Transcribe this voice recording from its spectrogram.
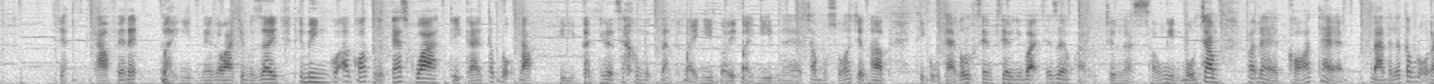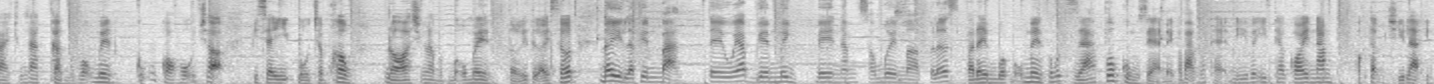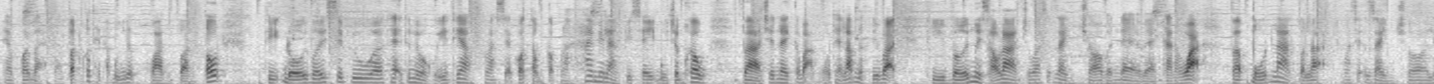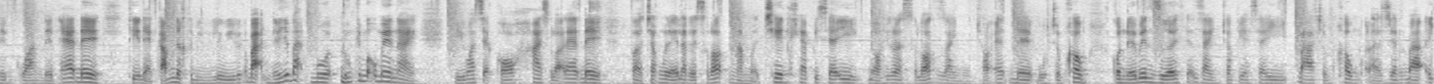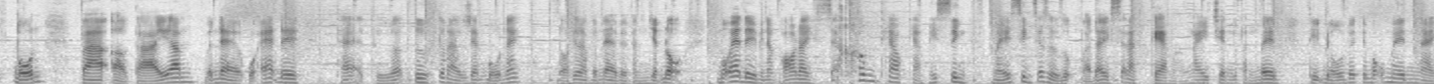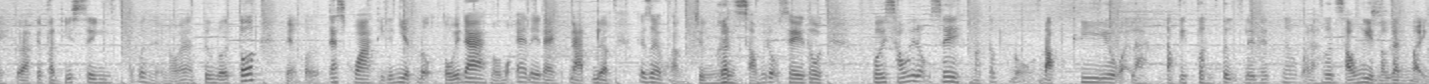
yeah, cao phết đấy 7000 MB trên một giây. Thì mình đã có thử test qua thì cái tốc độ đọc thì gần như là sẽ không được đạt được 7.000 bởi vì 7.000 này trong một số trường hợp thì cụ thể có được xem xem như vậy sẽ rơi khoảng chừng là 6.400 và để có thể đạt được cái tốc độ này, chúng ta cần một mẫu main cũng có hỗ trợ PCIe 4.0 đó chính là một mẫu main tới từ Asus. Đây là phiên bản TUF Gaming B560M Plus. Và đây một mẫu main có mức giá vô cùng rẻ để các bạn có thể đi với Intel Core i5 hoặc thậm chí là Intel Core 7 và vẫn có thể đáp ứng được hoàn toàn tốt. Thì đối với CPU thế uh, hệ thứ 11 của Intel chúng ta sẽ có tổng cộng là 20 làn PCI 4.0 và trên đây các bạn có thể lắp được như vậy. Thì với 16 làn, chúng ta sẽ dành cho vấn đề về card họa và 4 làn còn lại chúng ta sẽ dành cho liên quan đến SSD thì để cắm được thì mình lưu ý với các bạn, nếu như bạn mua đúng cái mẫu main này thì chúng ta sẽ có hai slot SSD và trong đấy là cái slot nằm ở trên khe PCIe đó chính là slot dành cho SD 4.0 còn nếu bên dưới sẽ dành cho PCIe 3.0 gọi là Gen 3 X4 và ở cái um, vấn đề của SD thế hệ thứ tư tức là Gen 4 đấy đó chính là vấn đề về phần nhiệt độ. Mẫu SD mình đang có ở đây sẽ không theo kèm heat sinh mà heat sẽ sử dụng ở đây sẽ là kèm ở ngay trên cái phần main thì đối với cái mẫu main này và cái phần heat sinh cũng có thể nói là tương đối tốt. Mẹ có test qua thì cái nhiệt độ tối đa mà mẫu SD này đạt được sẽ rơi khoảng chừng gần 60 độ C thôi với 60 độ C mà tốc độ đọc khi gọi là đọc cái tuần tự lên đến gọi là hơn 6.000 và gần 7.000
